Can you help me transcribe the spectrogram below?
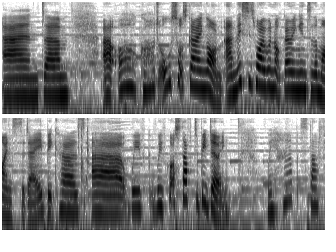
And um, uh, oh god, all sorts going on. And this is why we're not going into the mines today because uh, we've we've got stuff to be doing we have stuff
